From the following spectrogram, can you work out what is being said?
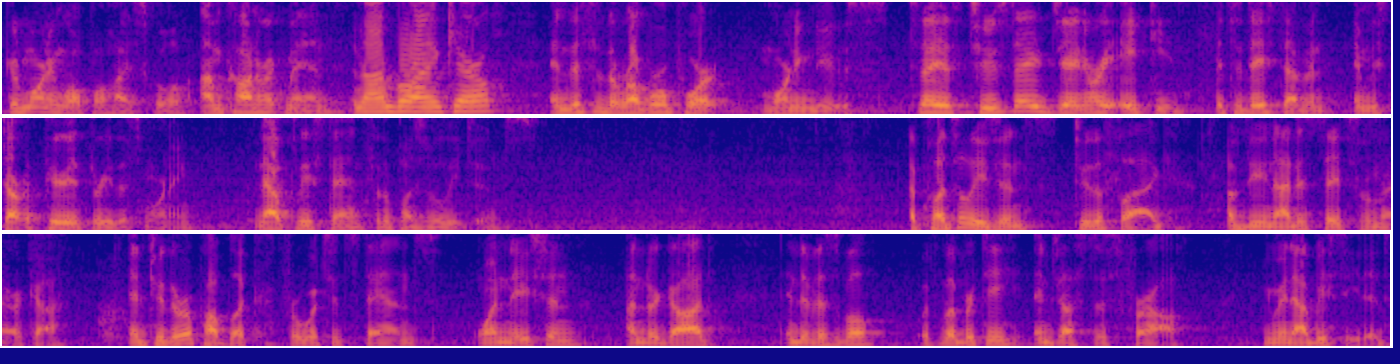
Good morning, Walpole High School. I'm Connor McMahon, And I'm Brian Carroll. and this is the Rebel Report Morning News. Today is Tuesday, January 18th. It's a day seven, and we start with period three this morning. Now, please stand for the Pledge of Allegiance. I pledge allegiance to the flag of the United States of America and to the Republic for which it stands, one nation, under God, indivisible, with liberty and justice for all. You may now be seated.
